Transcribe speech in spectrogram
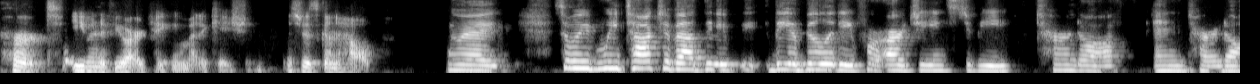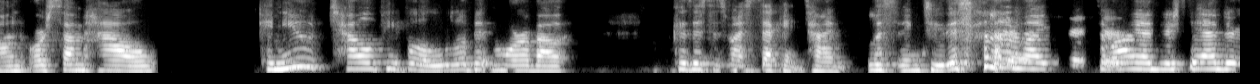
hurt even if you are taking medication it's just going to help right so we, we talked about the the ability for our genes to be turned off and turned on or somehow can you tell people a little bit more about because this is my second time listening to this and i'm like so i understand it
